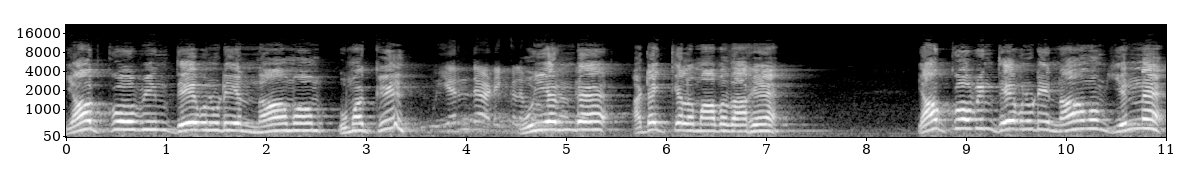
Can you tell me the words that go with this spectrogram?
யாக்கோவின் தேவனுடைய நாமம் உமக்கு உயர்ந்த அடைக்கலம் உயர்ந்த அடைக்கலமாவதாக. யாக்கோவின் தேவனுடைய நாமம் என்ன?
